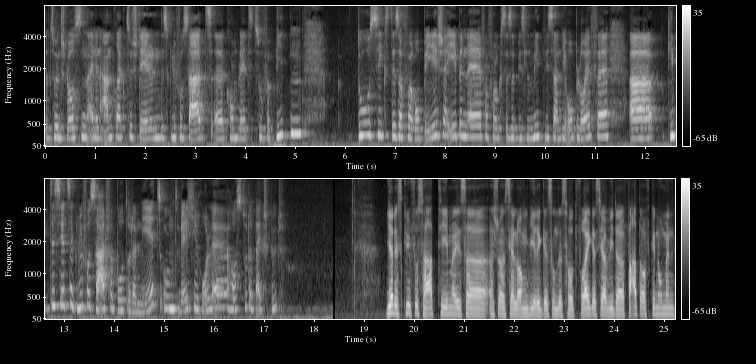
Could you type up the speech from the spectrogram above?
dazu entschlossen, einen Antrag zu stellen, das Glyphosat äh, komplett zu verbieten. Du siehst das auf europäischer Ebene, verfolgst das ein bisschen mit, wie sind die Abläufe. Äh, gibt es jetzt ein Glyphosatverbot oder nicht und welche Rolle hast du dabei gespielt? Ja, das Glyphosat-Thema ist äh, schon ein sehr langwieriges und es hat voriges Jahr wieder Fahrt aufgenommen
